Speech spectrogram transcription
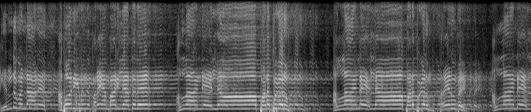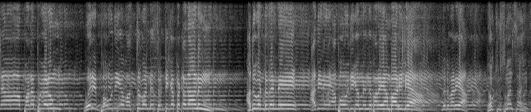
എന്തുകൊണ്ടാണ് അബോധികം എന്ന് പറയാൻ പാടില്ലാത്തത്? അള്ളാന്റെ എല്ലാ പടപ്പുകളും അള്ളാന്റെ എല്ലാ പടപ്പുകളും പറയണു പേര് അള്ളാന്റെ എല്ലാ പടപ്പുകളും ഒരു ഭൗതിക വസ്തു കൊണ്ട് സൃഷ്ടിക്കപ്പെട്ടതാണ്. അതുകൊണ്ട് തന്നെ അതിനെ അഭൗതികം എന്ന് പറയാൻ പാടില്ല. എന്നിട്ട് പറയാ ഡോക്ടർ ഉസ്മാൻ സാഹിബ്.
